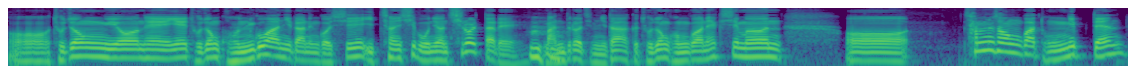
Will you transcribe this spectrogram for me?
어, 조정위원회의 조정 권고안이라는 것이 2015년 7월 달에 음흠. 만들어집니다. 그 조정 권고안의 핵심은 어, 삼성과 독립된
